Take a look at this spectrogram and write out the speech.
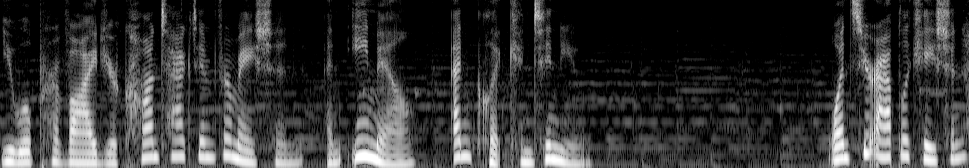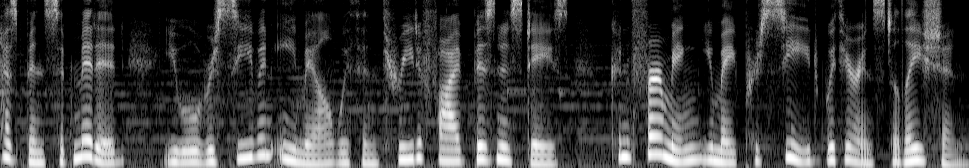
you will provide your contact information and email and click Continue. Once your application has been submitted, you will receive an email within three to five business days confirming you may proceed with your installation.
